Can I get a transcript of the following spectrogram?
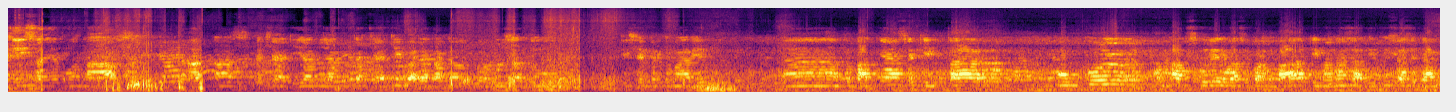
lagi saya mohon maaf atas kejadian yang terjadi pada tanggal 21 Desember kemarin. Uh, tepatnya sekitar pukul 4 sore lewat seperempat di mana saat itu saya sedang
